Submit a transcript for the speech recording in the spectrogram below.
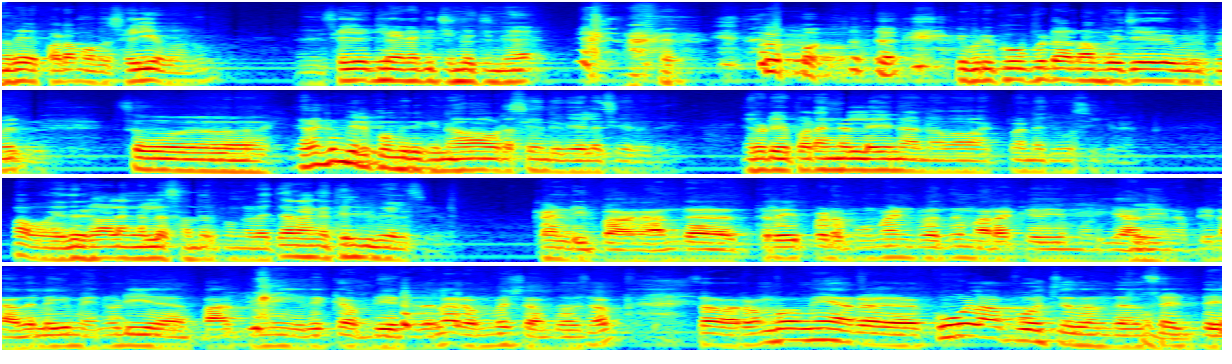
நிறைய படம் அவர் செய்ய வேணும். அஹ் எனக்கு சின்ன சின்ன இப்படி கூப்பிட்டா நான் போய் செய்து கொடுப்பேன். ஸோ எனக்கும் விருப்பம் இருக்குது நவாவோட சேர்ந்து வேலை செய்கிறது என்னுடைய படங்கள்லேயும் நான் நவா ஆக்ட் பண்ண யோசிக்கிறேன். பாவம் எதிர்காலங்களில் சந்தர்ப்பம் கிடைச்சா நாங்கள் திருப்பி வேலை செய்வோம். கண்டிப்பாக. அந்த திரைப்பட மூமெண்ட் வந்து மறக்கவே முடியாது அப்படின்னு அதுலேயும் என்னுடைய பாட்டுமே இருக்கு அப்படின்றதுல ரொம்ப சந்தோஷம். ஸோ ரொம்பவுமே ஒரு கூலாக போச்சுது அந்த செட்டு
